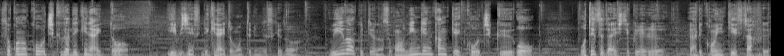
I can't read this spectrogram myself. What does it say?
そこの構築ができないといいビジネスできないと思ってるんですけど WeWork っていうのはそこの人間関係構築をお手伝いしてくれるやはりコミュニティスタッフ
